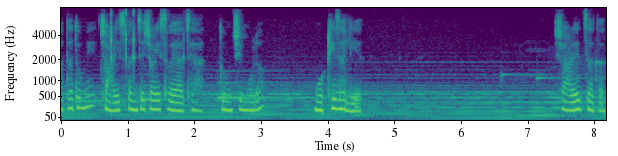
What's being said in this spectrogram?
आता तुम्ही चाळीस पंचेचाळीस वयाचे आहात. तुमची मुलं मोठी झाली आहेत. शाळेत जातात.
